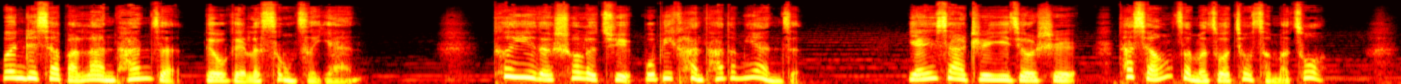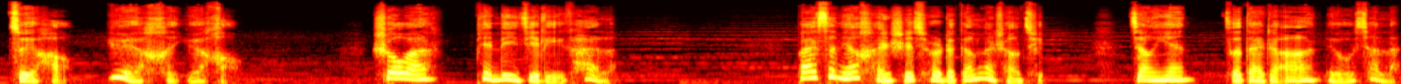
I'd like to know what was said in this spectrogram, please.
温之夏把烂摊子留给了宋子言，特意的说了句不必看他的面子，言下之意就是他想怎么做就怎么做，最好越狠越好。说完便立即离开了。白思年很识趣的跟了上去，江烟则带着安安留下来，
